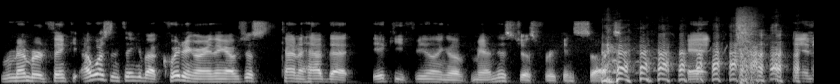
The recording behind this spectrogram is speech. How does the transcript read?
remember thinking I wasn't thinking about quitting or anything I was just kind of had that icky feeling of man this just freaking sucks and, and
